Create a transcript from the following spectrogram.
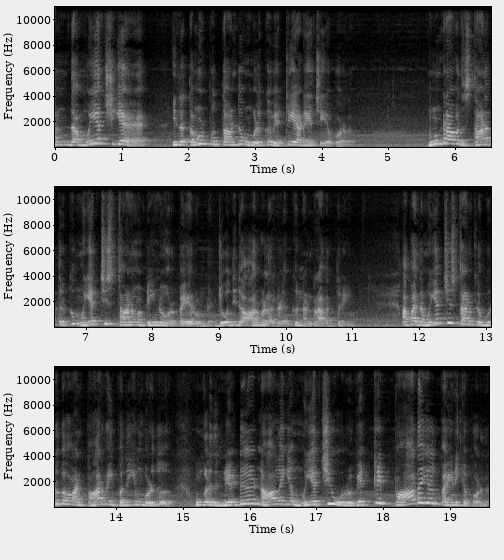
அந்த முயற்சியை இந்த தமிழ் புத்தாண்டு உங்களுக்கு வெற்றி அடைய செய்ய போகிறது மூன்றாவது ஸ்தானத்திற்கு முயற்சி ஸ்தானம் அப்படின்னு ஒரு பெயர் உண்டு. ஜோதிட ஆர்வலர்களுக்கு நன்றாக தெரியும். அப்ப அந்த முயற்சி ஸ்தானத்துல குரு பகவான் பார்வை பதியும் பொழுது உங்களது நெடு நாளைய முயற்சி ஒரு வெற்றி பாதையில் பயணிக்க போறது.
